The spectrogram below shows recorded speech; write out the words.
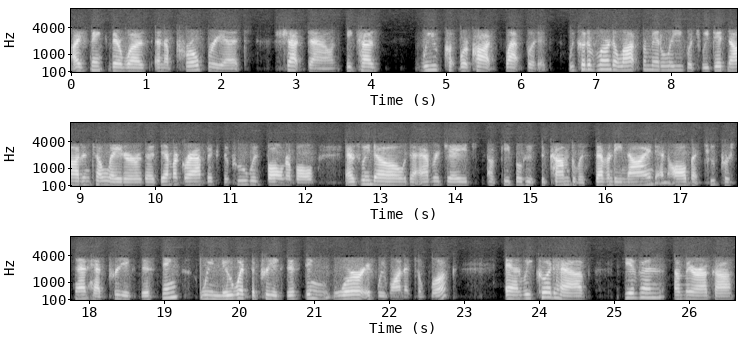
I think there was an appropriate shutdown because we were caught flat footed. We could have learned a lot from Italy, which we did not until later, the demographics of who was vulnerable. As we know, the average age of people who succumbed was 79, and all but 2% had pre existing. We knew what the pre existing were if we wanted to look, and we could have given America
